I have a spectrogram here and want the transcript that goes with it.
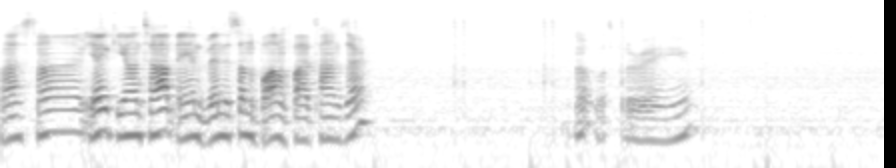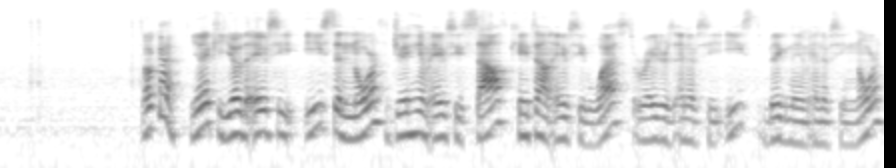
Last time, Yankee on top and Venice on the bottom five times there. Oh, let's put it right here. Okay, Yankee, you have the AFC East and North, J-Ham AFC South, K-Town AFC West, Raiders NFC East, Big Name NFC North,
